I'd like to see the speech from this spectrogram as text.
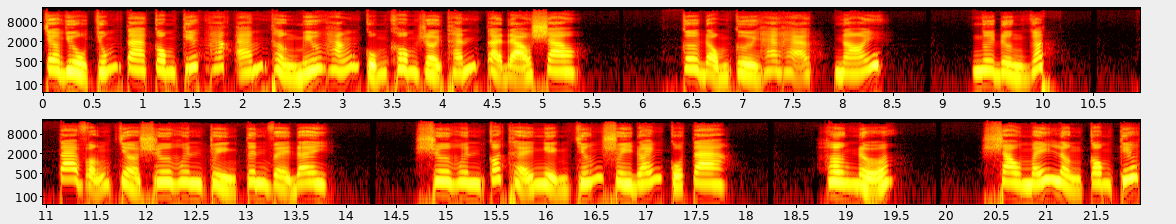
Cho dù chúng ta công kiếp hắc ám thần miếu hắn cũng không rời thánh tà đảo sao? Cơ động cười ha hả, nói. Ngươi đừng gấp. Ta vẫn chờ sư huynh truyền tin về đây. Sư huynh có thể nghiệm chứng suy đoán của ta. Hơn nữa. Sau mấy lần công kiếp.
